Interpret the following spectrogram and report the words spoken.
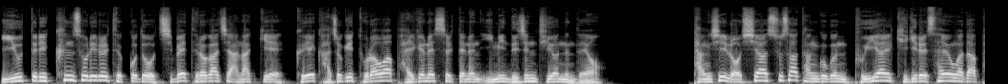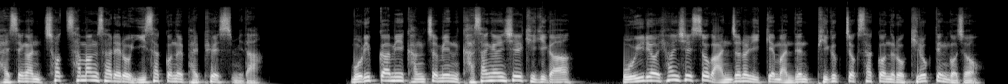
이웃들이 큰 소리를 듣고도 집에 들어가지 않았기에 그의 가족이 돌아와 발견했을 때는 이미 늦은 뒤였는데요. 당시 러시아 수사 당국은 VR 기기를 사용하다 발생한 첫 사망 사례로 이 사건을 발표했습니다. 몰입감이 강점인 가상현실 기기가 오히려 현실 속 안전을 잊게 만든 비극적 사건으로 기록된 거죠.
